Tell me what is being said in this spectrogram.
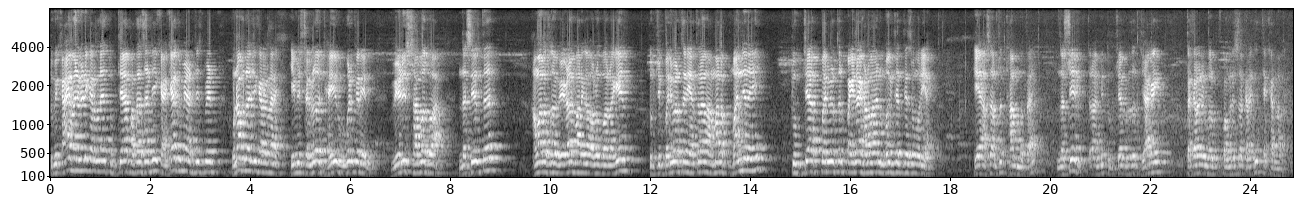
तुम्ही काय भानगडी करायला आहे तुमच्या पदासाठी काय काय तुम्ही ॲडजस्टमेंट कुणाकुणाची करायला आहे हे मी सगळं जाहीर उघड करेन. वेळीच सावध व्हा. नसेल तर आम्हाला सुद्धा वेगळा मार्ग अवलंबावा लागेल. तुमची परिवर्तन यात्रा आम्हाला मान्य नाही. तुमच्या परिवर्तन पहिला घडवा आणि मग जनतेसमोर या. हे असं आमचं ठाम मत आहे. नसेल तर आम्ही तुमच्याविरोधात ज्या काही तक्रारी काँग्रेसला करायची त्या करणार आहे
